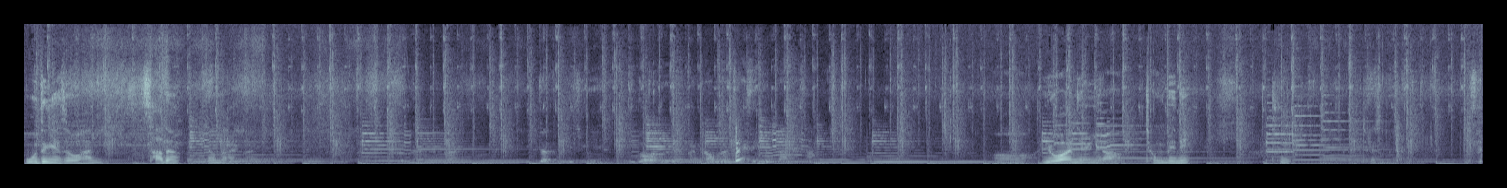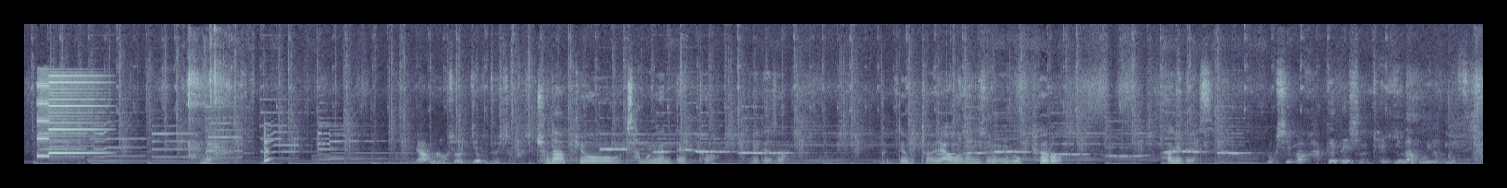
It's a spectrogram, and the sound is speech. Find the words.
5등에서 한 4등 정도 할 거예요. 요한이 형이랑 정빈이 둘 됐습니다. 네. 야구는 혹시 언제부터 시작하셨죠? 초등학교 3학년 때부터 하게 돼서 그때부터 야구 선수를 목표로 하게 되었어요. 혹시 막 하게 되신 계기나 뭐 이런 거 있으세요?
